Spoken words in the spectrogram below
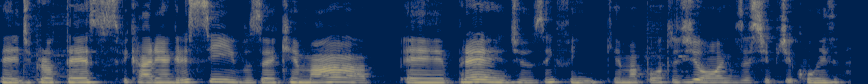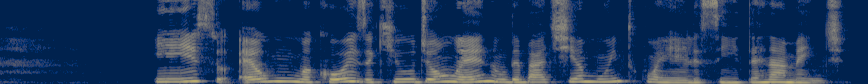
é, de protestos ficarem agressivos, é, queimar é, prédios, enfim, queimar ponto de ônibus, esse tipo de coisa. E isso é uma coisa que o John Lennon debatia muito com ele, assim, internamente.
